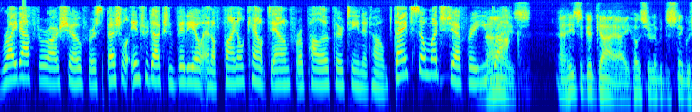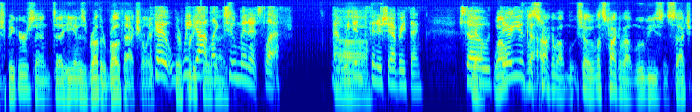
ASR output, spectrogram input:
right after our show for a special introduction video and a final countdown for Apollo 13 at home. Thanks so much, Jeffrey. You rock. nice. And he's a good guy. I hosted him at Distinguished Speakers, and uh, he and his brother both actually. Okay, They're we got cool like guys. two minutes left, and we Uh, didn't finish everything. So Yeah. Well, there you let's go. talk about so let's talk about movies and such.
